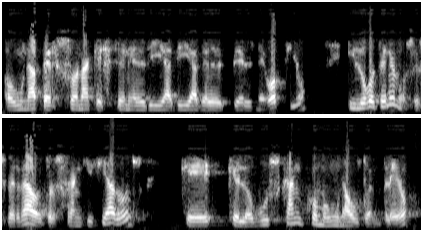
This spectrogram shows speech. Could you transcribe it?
o una persona que esté en el día a día del, negocio. Y luego tenemos, es verdad, otros franquiciados que, que lo buscan como un autoempleo.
